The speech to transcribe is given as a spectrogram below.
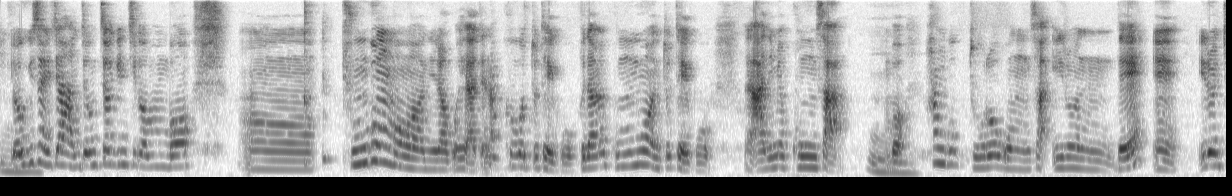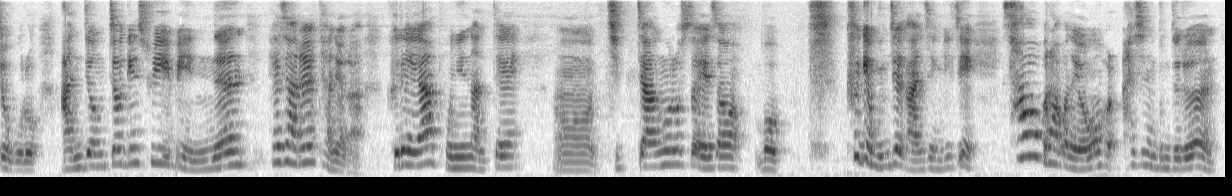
음. 여기서 이제 안정적인 직업은 뭐, 어, 중공무원이라고 해야 되나? 그것도 되고, 그 다음에 공무원도 되고, 아니면 공사, 음. 뭐, 한국도로공사, 이런데, 예, 이런 쪽으로 안정적인 수입이 있는 회사를 다녀라. 그래야 본인한테, 어, 직장으로서 해서 뭐, 크게 문제가 안 생기지, 사업을 하거나 영업을 하시는 분들은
